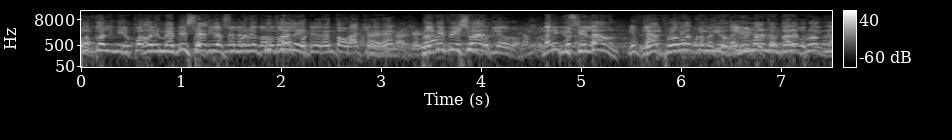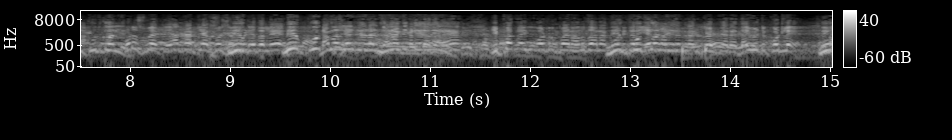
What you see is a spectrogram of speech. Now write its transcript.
ಕೂತ್ಕೊಳ್ಳಿ ನೀವು. ಅವ್ರ ಸುಮ್ಮನೆ ಕೂತ್ಕೊಳ್ಳಿ. ಪ್ರದೀಪ್ ಈಶ್ವರ್, ಪ್ರೋವೋಕಿಂಗ್. ಮೀಡಿಯಾದಲ್ಲಿ ಕೂತ್ಕೊಳ್ಳಿ. ಇಪ್ಪತ್ತೈದು ಕೋಟಿ ರೂಪಾಯಿ ಅನುದಾನ ನೀವು ಕೊಟ್ಟಿದ್ದಾರೆ, ಏನ್ ಅಂತ ಕೇಳ್ತಾರೆ. ದಯವಿಟ್ಟು ಕೊಡ್ಲಿ. ನೀವು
